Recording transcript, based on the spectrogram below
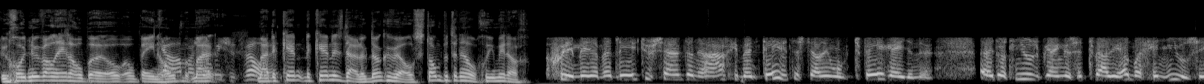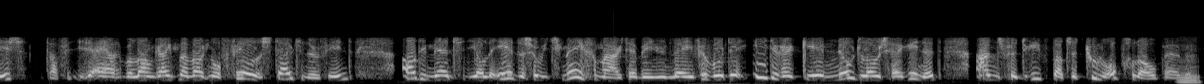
U gooit nu wel een hele hoop eh, op één Ja, hoop. maar zo is het wel, maar de, kern, de kern is duidelijk. Dank u wel. Stand.nl, goedemiddag. Goedemiddag, met Leertoestent Den Haag. Ik ben tegen de stelling om twee redenen. Eh, dat nieuws brengen ze terwijl er helemaal geen nieuws is. Dat is erg belangrijk. Maar wat ik nog veel stuitender vind... al die mensen die al eerder zoiets meegemaakt hebben in hun leven... worden iedere keer noodloos herinnerd aan het verdriet wat ze toen opgelopen hebben.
